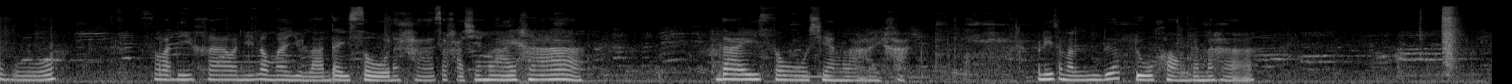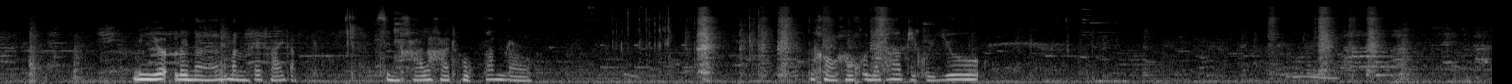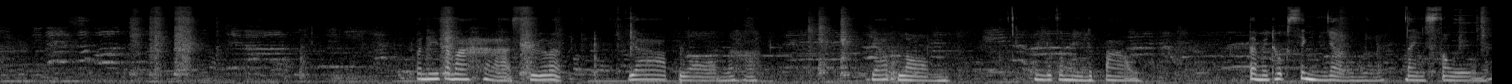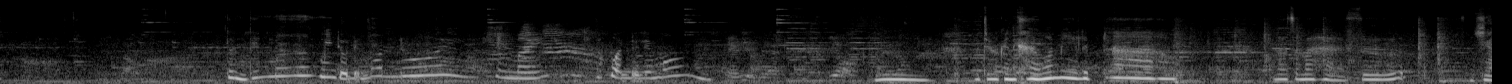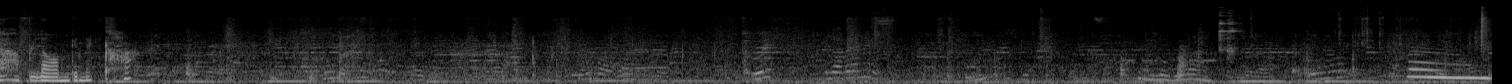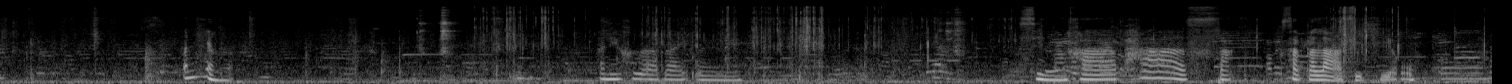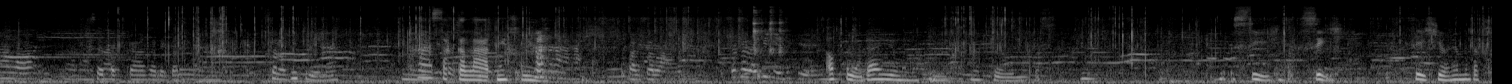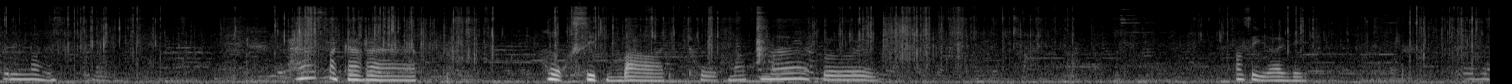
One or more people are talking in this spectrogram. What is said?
ลโหลสวัสดีค่ะ วันนี้เรามาอยู่ร้านไดโซนะคะ สาขาเชียงรายค่ะ ไดโซเชียงรายค่ะ วันนี้จะมาเลือกดูของกันนะคะ มีเยอะเลยนะ มันคล้ายๆกับสินค้าราคาถูกบ้านเรา แต่ของเขาคุณภาพดีกว่าเยอะ วันนี้จะมาหาซื้อแบบหญ้าปลอมนะคะหญ้าปลอมม่รู้จะมีหรือเปล่า แต่ไม่ทุกสิ่งอย่างนะในโซนตื่นเต้นมาก มีโดเรมอนด้วย เห็นไหมทุกวันโดเรมอนอืมมาดูกันค่ะว่ามีหรือเปล่า เราจะมาหาซื้อยาปลอมกันนะคะ อันนี้อย่างอะอันนี้คืออะไรเอ่ย สินค้าผ้าสักสักกะหลาดสีเขียวใส่ปากกาใส่อะไรก็ได้สำหรับพี่เก๋นะผ้าสักกะหลาดนี่คือ ปันสลายไม่เป็นไรพี่เก๋พี่เก๋เอาปูได้อยู่นะไม่โผล่มาสีสีสีเขียวเนี่ยมันจะขึ้นหน่อย ผ้าสักกะลาดหกสิบบาท ถูกมากมากเลย เอาสีอะไรดี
